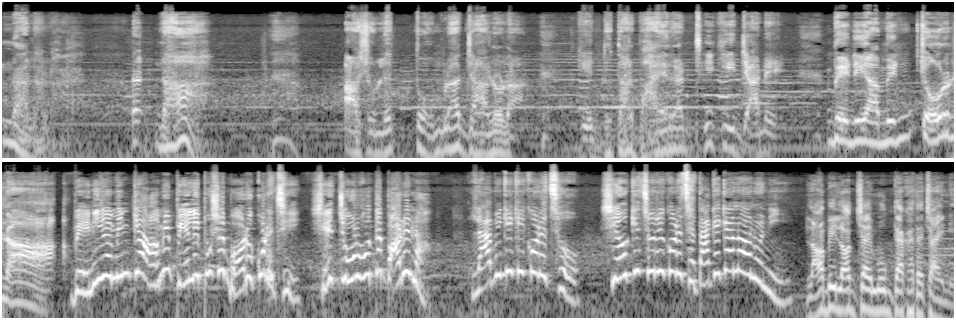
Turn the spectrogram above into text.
না না না আসলে তোমরা জানো না কিন্তু তার ভাইয়েরা ঠিকই জানে বেনিয়ামিন চোর না। বেনিয়ামিনকে আমি পেলে পুষে বড় করেছি সে চোর হতে পারে না। লাভিকে কি করেছ? সেও কি চুরি করেছে? তাকে কেন আনুনি? লাবি লজ্জায় মুখ দেখাতে চায়নি।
